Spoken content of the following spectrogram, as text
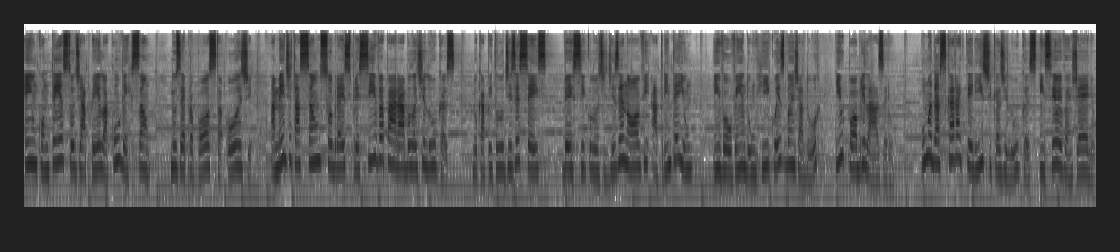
Em um contexto de apelo à conversão, nos é proposta hoje a meditação sobre a expressiva parábola de Lucas, no capítulo 16, versículos de 19 a 31, envolvendo um rico esbanjador e o pobre Lázaro. Uma das características de Lucas em seu evangelho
